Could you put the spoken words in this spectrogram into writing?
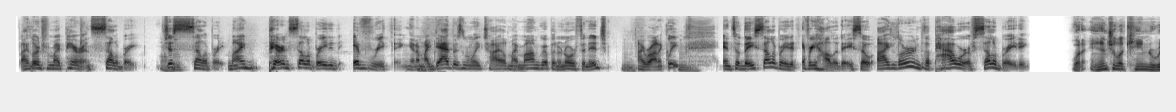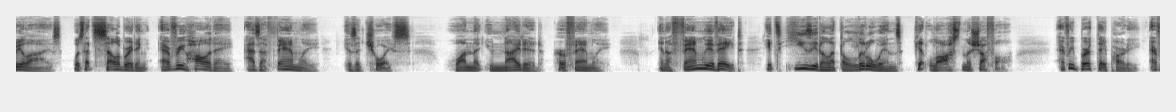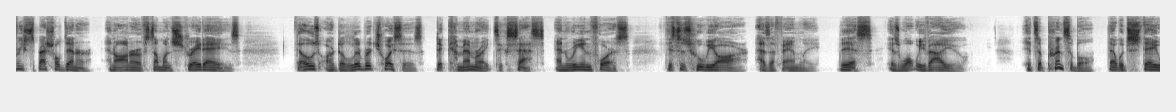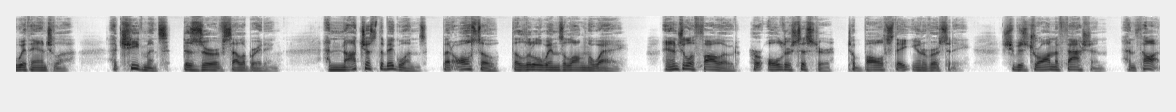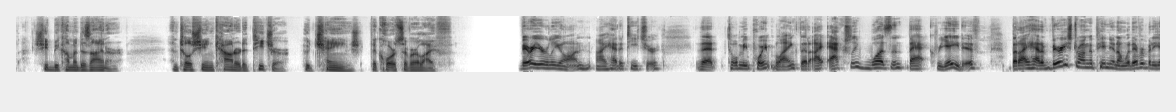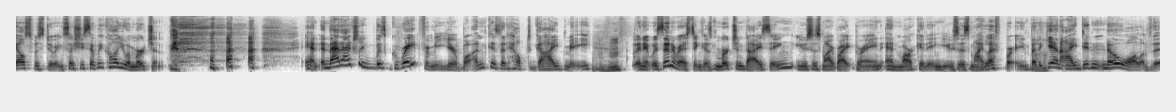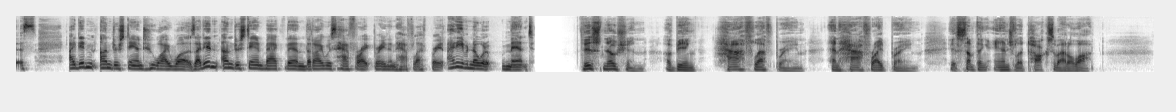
I learned from my parents celebrate. Just mm-hmm. celebrate. My parents celebrated everything. You know, my mm. dad was an only child. My mom grew up in an orphanage, mm. ironically. Mm. And so they celebrated every holiday. So I learned the power of celebrating. What Angela came to realize was that celebrating every holiday as a family is a choice, one that united her family. In a family of eight, it's easy to let the little wins get lost in the shuffle. Every birthday party, every special dinner in honor of someone's straight A's, those are deliberate choices that commemorate success and reinforce this is who we are as a family. This is what we value. It's a principle that would stay with Angela. Achievements deserve celebrating. And not just the big ones, but also the little wins along the way. Angela followed her older sister to Ball State University. She was drawn to fashion and thought she'd become a designer until she encountered a teacher who changed the course of her life. Very early on, I had a teacher that told me point blank that I actually wasn't that creative, but I had a very strong opinion on what everybody else was doing. So she said, We call you a merchant. And, and that actually was great for me year one because it helped guide me. Mm-hmm. And it was interesting because merchandising uses my right brain and marketing uses my left brain. But uh-huh. again, I didn't know all of this. I didn't understand who I was. I didn't understand back then that I was half right brain and half left brain. I didn't even know what it meant. This notion of being half left brain and half right brain is something Angela talks about a lot.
